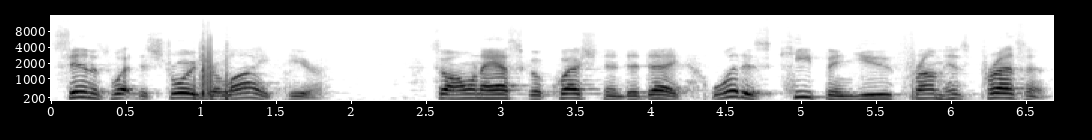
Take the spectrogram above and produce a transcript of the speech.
Sin is what destroys your life here. So I want to ask a question today. What is keeping you from His presence?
